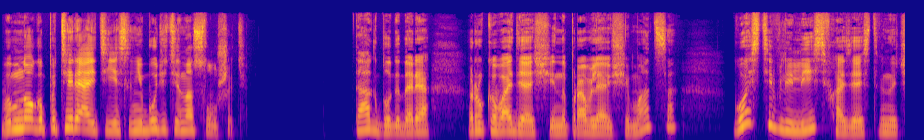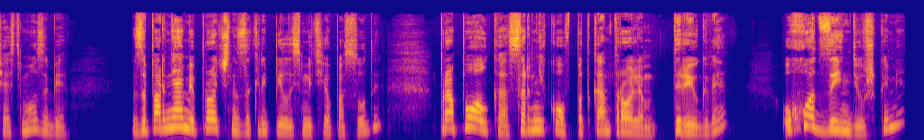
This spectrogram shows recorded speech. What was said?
Вы много потеряете, если не будете нас слушать. Так, благодаря руководящей и направляющей Матса, гости влились в хозяйственную часть Мозаби. За парнями прочно закрепилось мытье посуды, прополка сорняков под контролем Трюгве, уход за индюшками,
